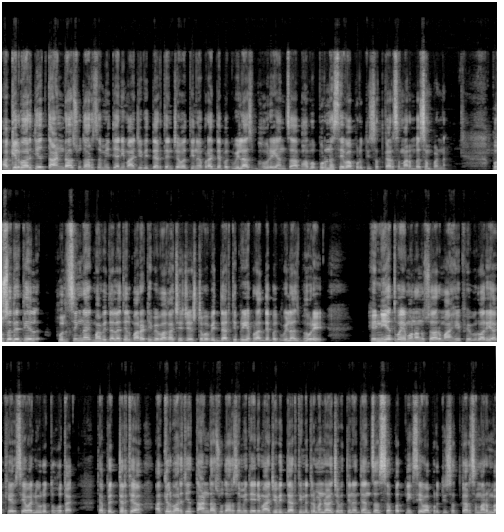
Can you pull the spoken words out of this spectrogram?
अखिल भारतीय तांडा सुधार समिती आणि माजी विद्यार्थ्यांच्या वतीनं प्राध्यापक विलास भवरे यांचा भावपूर्ण सेवापूर्ती सत्कार समारंभ संपन्न. पुसद येथील फुलसिंग नाईक महाविद्यालयातील मराठी विभागाचे ज्येष्ठ व विद्यार्थीप्रिय प्राध्यापक विलास भवरे हे नियत वयमानानुसार माहे फेब्रुवारी अखेर सेवानिवृत्त होत आहेत. त्या प्रत्यर्थ अखिल भारतीय तांडा सुधार समिती आणि माजी विद्यार्थी मित्रमंडळाच्या वतीनं त्यांचा सपत्नीक सेवापूर्ती सत्कार समारंभ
